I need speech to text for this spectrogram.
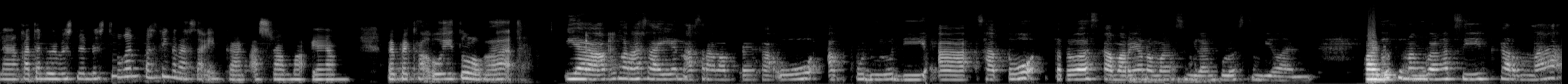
Nah, angkatan 2019 itu kan pasti ngerasain kan asrama yang PPKU itu loh, Kak. Iya, aku ngerasain asrama PKU. Aku dulu di A1, terus kamarnya nomor 99. Waduh. Itu senang banget sih, karena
